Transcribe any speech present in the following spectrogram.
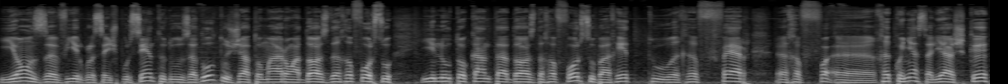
e 11,6% dos adultos já tomaram a dose de reforço. E no tocante à dose de reforço, Barreto refere, eh, eh, reconhece, aliás, que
